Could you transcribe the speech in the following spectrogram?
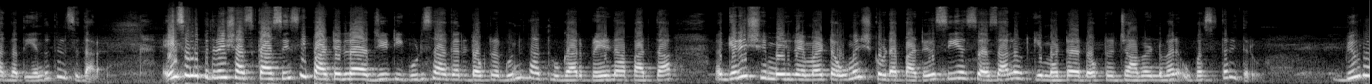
ಸಂಗತಿ ಎಂದು ತಿಳಿಸಿದ್ದಾರೆ. ಈ ಸಂದರ್ಭದಲ್ಲಿ ಶಾಸಕ CC Patil, GT Gudisagar, doctor Gurunath Hugar, Prerana Partha, Girish Hiremath Umesh Gowda Patil, CS Salotki Math doctor Jamannavar ಉಪಸ್ಥಿತರಿದ್ದರು. Bureau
